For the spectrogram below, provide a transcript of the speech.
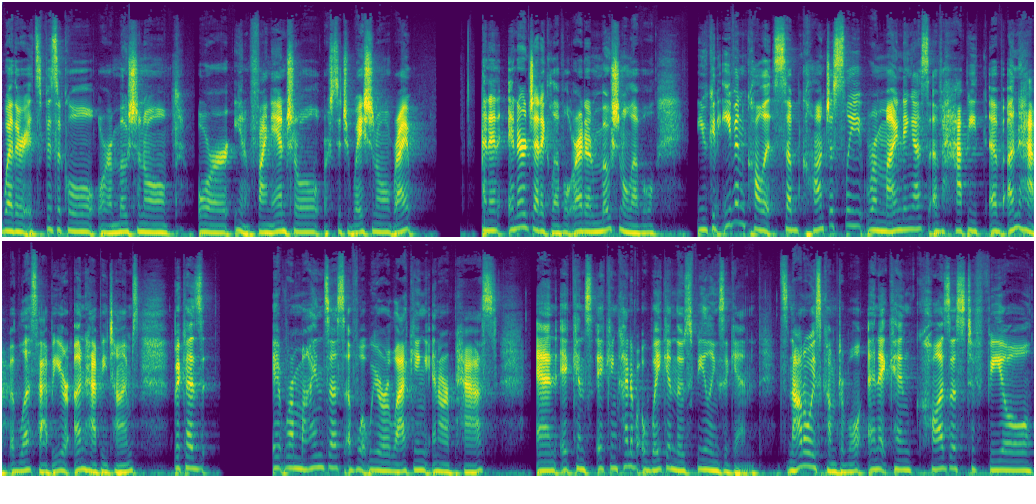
whether it's physical or emotional or you know financial or situational right? At an energetic level or at an emotional level you could even call it subconsciously reminding us of happy of unhappy of less happy or unhappy times because it reminds us of what we are lacking in our past and it can it can kind of awaken those feelings again. It's not always comfortable and it can cause us to feel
